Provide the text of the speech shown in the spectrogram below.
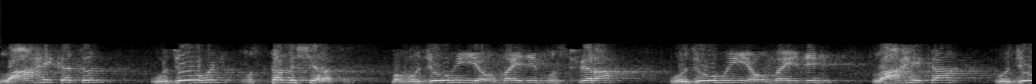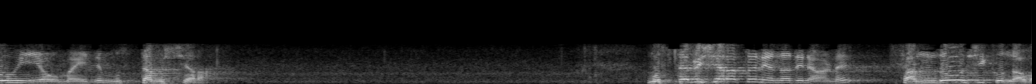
ലാഹിക്കത്തുൻ വുജൂഹുൻ മുസ്തബിഷിറത്തുൻ. വുജൂഹി മുസ്തബിഷറത്തുൻ എന്നതിനാണ് സന്തോഷിക്കുന്നവ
